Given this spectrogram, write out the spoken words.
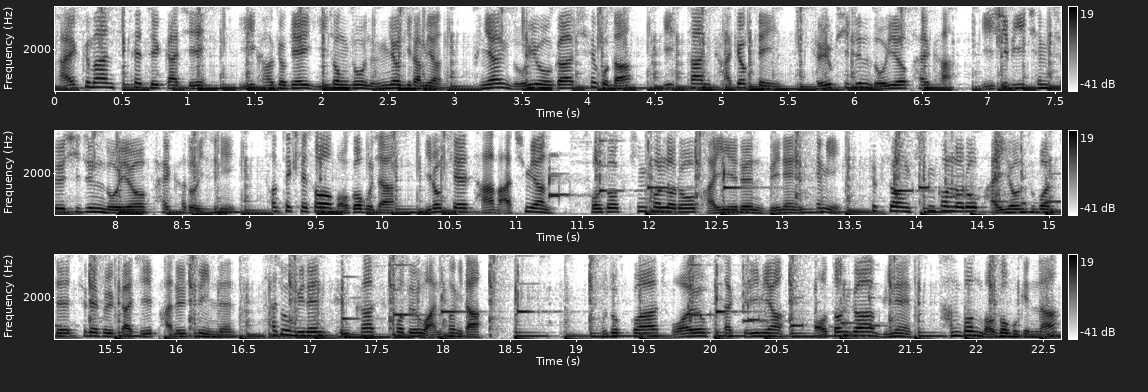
깔끔한 스탯들까지 이 가격에 이 정도 능력이라면 그냥 노이어가 최고다. 비슷한 가격대인 교육 시즌 노이어 8카 22 챔스 시즌 노이어 8카도 있으니 선택해서 먹어보자. 이렇게 다 맞추면 소속 팀 컬러로 바이엘은 위넨 케미 특성 팀 컬러로 바이온 두 번째 트래블까지 받을 수 있는 사조 위넨 금카 스쿼드 완성이다 구독과 좋아요 부탁드리며 어떤가 위넨 한번 먹어보겠나?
